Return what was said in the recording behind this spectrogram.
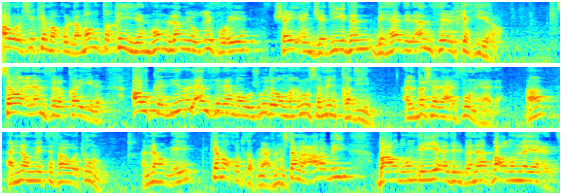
أول شيء كما قلنا منطقيا هم لم يضيفوا إيه؟ شيئا جديدا بهذه الأمثلة الكثيرة. سواء الأمثلة قليلة أو كثيرة الأمثلة موجودة ومأنوسة من قديم. البشر يعرفون هذا. أه؟ أنهم يتفاوتون. أنهم إيه؟ كما قلت لكم يعني في المجتمع العربي بعضهم إيه؟ يأد البنات بعضهم لا يأد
